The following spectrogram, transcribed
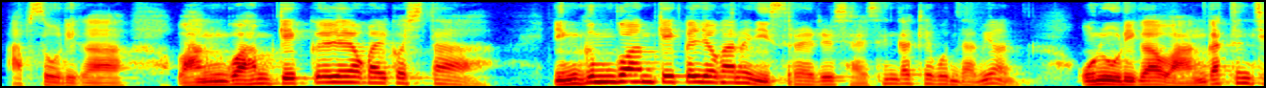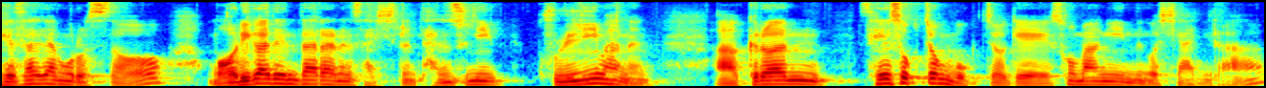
앞서 우리가 왕과 함께 끌려갈 것이다. 임금과 함께 끌려가는 이스라엘을 잘 생각해 본다면 오늘 우리가 왕 같은 제사장으로서 머리가 된다라는 사실은 단순히 군림하는 아, 그런 세속적 목적의 소망이 있는 것이 아니라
